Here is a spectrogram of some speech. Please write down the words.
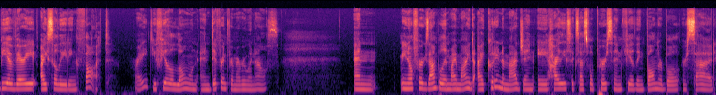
be a very isolating thought, right? You feel alone and different from everyone else. And, you know, for example, in my mind, I couldn't imagine a highly successful person feeling vulnerable or sad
